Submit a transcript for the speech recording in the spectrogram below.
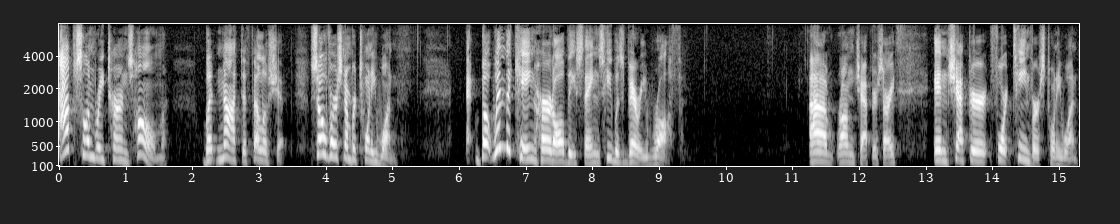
Absalom returns home, but not to fellowship. So, verse number 21. But when the king heard all these things, he was very wroth Uh, wrong chapter, sorry. In chapter 14, verse 21.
